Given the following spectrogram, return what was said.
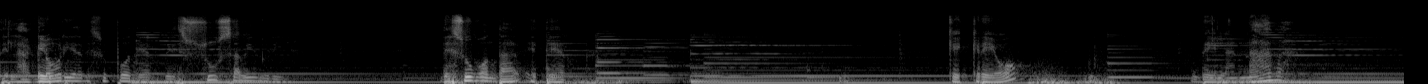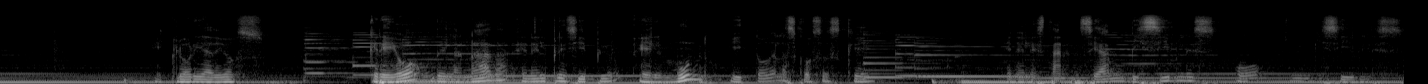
de la gloria de su poder, de su sabiduría, de su bondad eterna, que creó de la nada. Y gloria a Dios. Creó de la nada en el principio el mundo y todas las cosas que en él están, sean visibles o invisibles.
